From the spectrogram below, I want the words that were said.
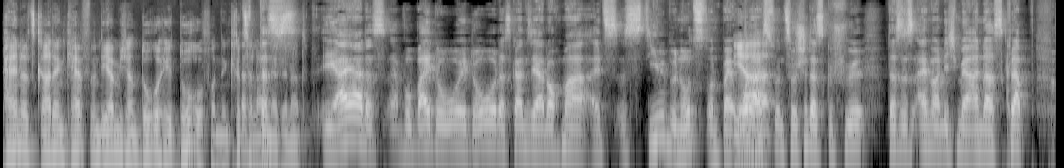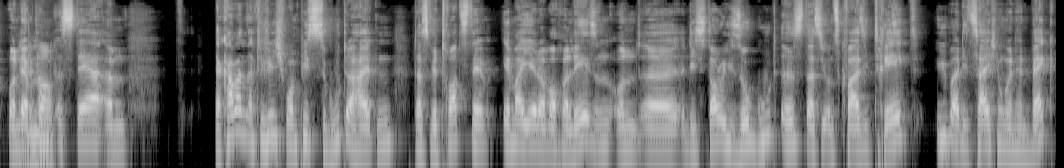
Panels, gerade in Kämpfen, die haben mich an Doro Hedoro von den Kritzeleien erinnert. Ja, ja, das, wobei Doro Hedoro das Ganze ja noch mal als Stil benutzt und bei ja. Oda hast du inzwischen das Gefühl, dass es einfach nicht mehr anders klappt. Und der genau. Punkt ist der, ähm, da kann man natürlich One Piece zugute halten, dass wir trotzdem immer jede Woche lesen und äh, die Story so gut ist, dass sie uns quasi trägt über die Zeichnungen hinweg.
